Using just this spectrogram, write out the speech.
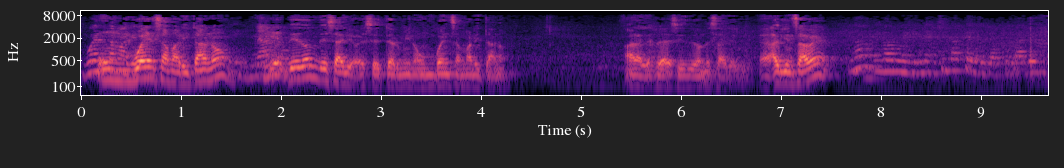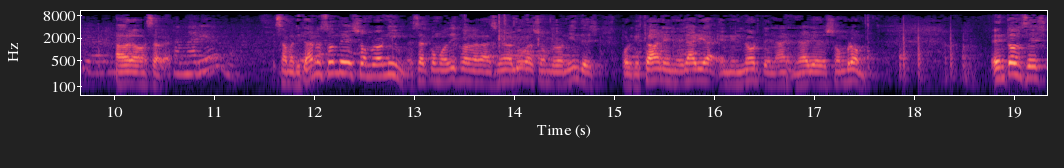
Buen un samaritano. buen samaritano? ¿Quién- ¿De dónde salió ese término, un buen samaritano? Ahora les voy a decir de dónde sale. ¿Alguien sabe? No, no, me imagino que de lo que va a decir Ahora vamos a ver. Samaria, Samaritanos son de Sombronim, o sea, como dijo la señora Luga, Sombronim, de- porque estaban en el área, en el norte, en, la- en el área de Sombrón. Entonces,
